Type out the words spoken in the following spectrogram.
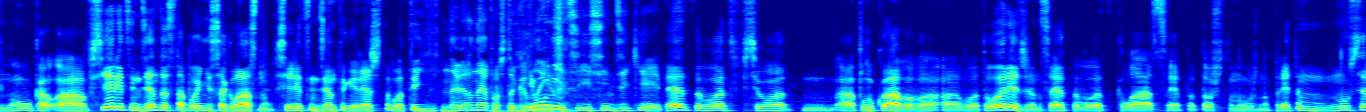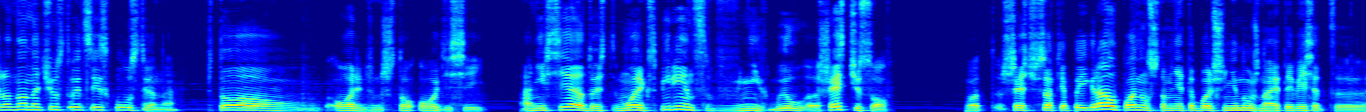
Ну, а все рецензенты с тобой не согласны. Все рецензенты говорят, что вот и... Наверное, просто говноед. Unity и Syndicate, это вот все от лукавого, а вот Origins это вот класс, это то, что нужно. При этом, ну, все равно она чувствуется искусственно. Что Origins, что Odyssey. Они все, то есть мой experience в них был 6 э, часов. Вот, 6 часов я поиграл, понял, что мне это больше не нужно, а это весит э,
